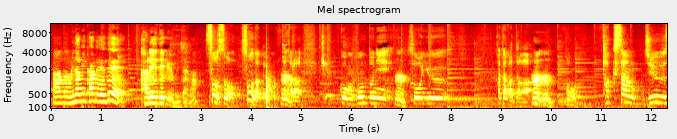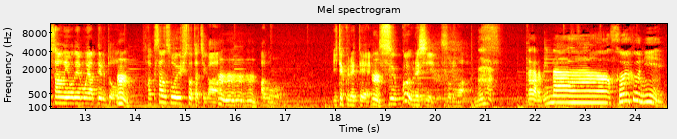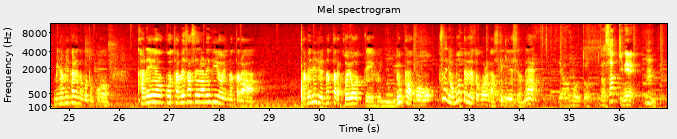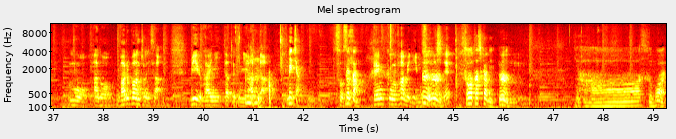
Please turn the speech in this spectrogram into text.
あの南カレーでカレーデビューみたいな？そうそう。そうなんだよ。うん。だから、結構もう本当にうん。そういう方々うがんうん。もうたくさん134年もやってると、うん。たくさんそういう人たちが、うんうんうんうん。あのいてくれて、うん。すっごい嬉しいそれは。ね。だからみんなそういうふうに南カレーのことをこうカレーをこう食べさせられるようになったら食べれるようになったら来ようっていうふうにどっかこう常に思ってるところが素敵ですよね。いや本当。さっきねうん。もうあのバルバンチョにさビール買いに行った時にあった、めちゃん。そうそう。めさん。ベン君ファミリーもそうだしね、そう確かにう、うん。いやーすごい。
